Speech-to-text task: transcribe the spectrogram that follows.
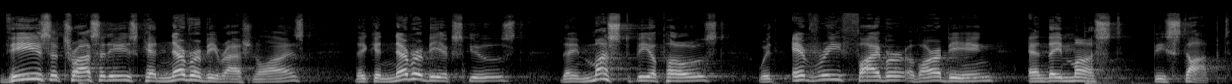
These atrocities can never be rationalized, they can never be excused, they must be opposed with every fiber of our being, and they must be stopped.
